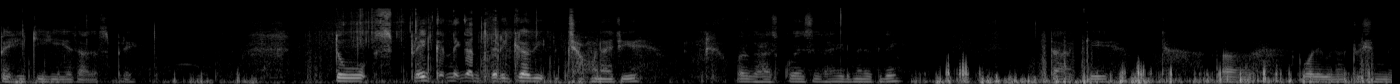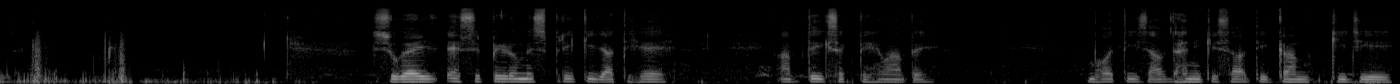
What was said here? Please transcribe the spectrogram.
पे ही की गई है ज़्यादा स्प्रे। तो स्प्रे करने का तरीका भी अच्छा होना चाहिए। और घास को ऐसे साइड में रख दें, ताकि पौधे को न्यूट्रिशन मिल सके। सुगाई ऐसे पेड़ों में स्प्रे की जाती है। आप देख सकते हैं वहाँ पे। बहुत ही सावधानी के साथ ही काम कीजिए,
